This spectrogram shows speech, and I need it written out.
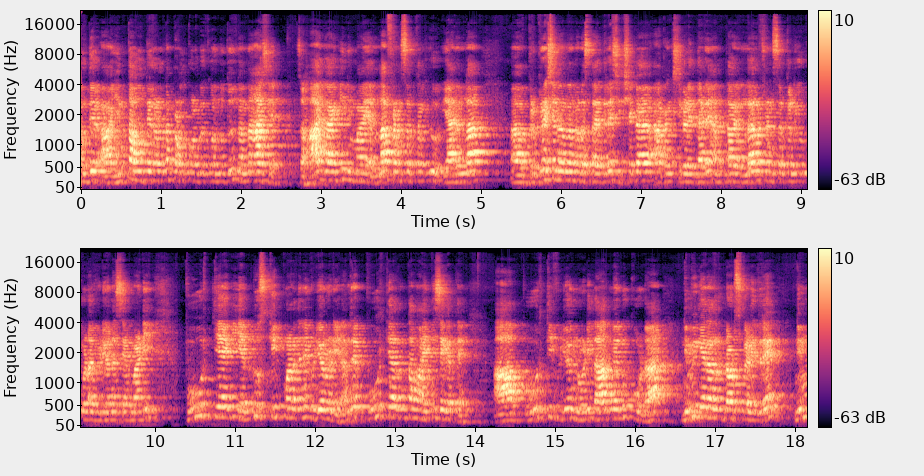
ಹುದ್ದೆ ಇಂತಹ ಹುದ್ದೆಗಳನ್ನ ಪಡೆದುಕೊಳ್ಬೇಕು ಅನ್ನೋದು ನನ್ನ ಆಸೆ. ಸೊ ಹಾಗಾಗಿ ನಿಮ್ಮ ಎಲ್ಲಾ ಫ್ರೆಂಡ್ ಸರ್ಕಲ್ಗೂ ಯಾರೆಲ್ಲ ಪ್ರಿಪ್ರೇಷನ್ ಅನ್ನು ನಡೆಸ್ತಾ ಇದ್ದಾರೆ, ಶಿಕ್ಷಕ ಆಕಾಂಕ್ಷಿಗಳಿದ್ದಾರೆ ಅಂತ ಎಲ್ಲಾ ಫ್ರೆಂಡ್ ಸರ್ಕಲ್ಗೂ ಕೂಡ ವಿಡಿಯೋನ ಶೇರ್ ಮಾಡಿ. ಪೂರ್ತಿಯಾಗಿ ಎಲ್ಲೂ ಸ್ಕಿಪ್ ಮಾಡದೇ ವಿಡಿಯೋ ನೋಡಿ. ಅಂದ್ರೆ ಪೂರ್ತಿಯಾದಂತಹ ಮಾಹಿತಿ ಸಿಗುತ್ತೆ. ಆ ಪೂರ್ತಿ ವಿಡಿಯೋ ನೋಡಿದಾದ್ಮೇಲೂ ಕೂಡ ನಿಮಗೆ ಏನಾದ್ರು ಡೌಟ್ಸ್ ಗಳಿದ್ರೆ ನಿಮ್ಮ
